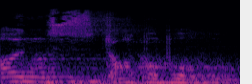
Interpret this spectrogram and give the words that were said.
Unstoppable.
